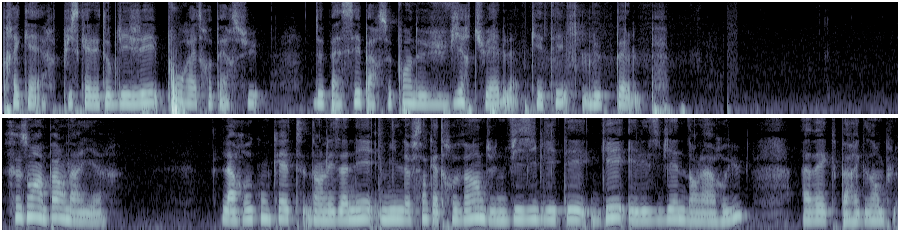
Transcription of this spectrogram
précaire, puisqu'elle est obligée, pour être perçue, de passer par ce point de vue virtuel qu'était le pulp. Faisons un pas en arrière. La reconquête dans les années 1980 d'une visibilité gay et lesbienne dans la rue, avec par exemple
